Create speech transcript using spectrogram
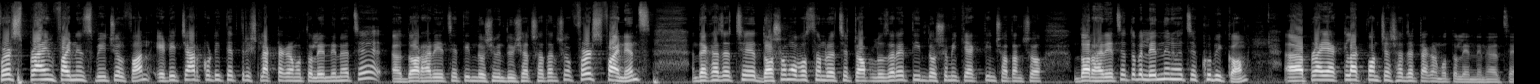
first prime finance mutual fund এটি চার কোটি তেত্রিশ লাখ টাকার মতো লেনদেন হয়েছে। দর হারিয়েছে তিন দশমিক দুই সাত শতাংশ। ফার্স্ট ফাইন্যান্স দেখা যাচ্ছে দশম অবস্থান রয়েছে টপ লুজারে, তিন দশমিক এক তিন শতাংশ দর হারিয়েছে। তবে লেনদেন হয়েছে খুবই কম। প্রায় এক লাখ পঞ্চাশ হাজার টাকার মতো লেনদেন হয়েছে।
